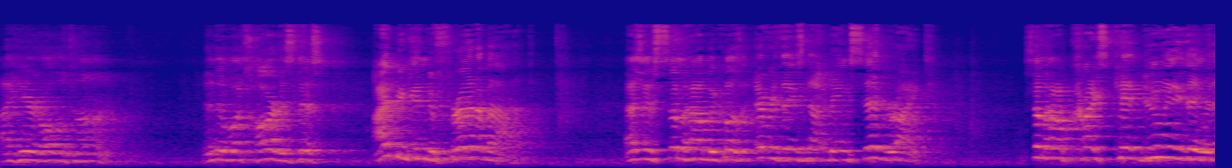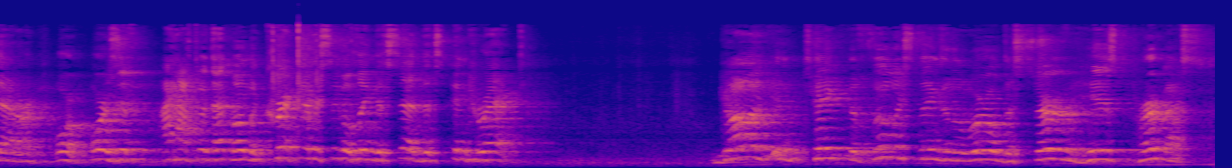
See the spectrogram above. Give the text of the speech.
I hear it all the time. And then what's hard is this I begin to fret about it. As if somehow, because everything's not being said right, Somehow Christ can't do anything with that, or, or, or as if I have to at that moment correct every single thing that's said that's incorrect. God can take the foolish things of the world to serve his purpose.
